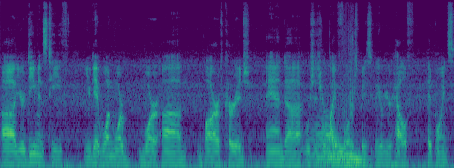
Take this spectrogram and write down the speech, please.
uh, your demon's teeth you get one more more um, bar of courage, and uh, which is your life force basically, or your health. hit points,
